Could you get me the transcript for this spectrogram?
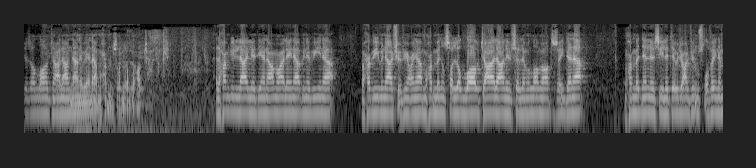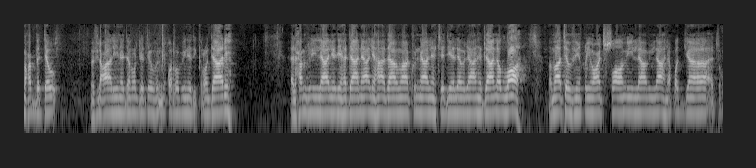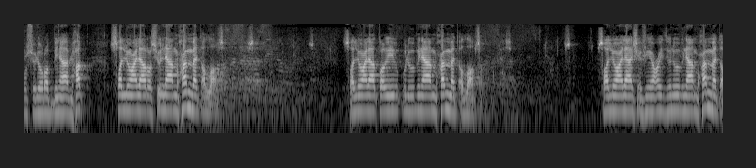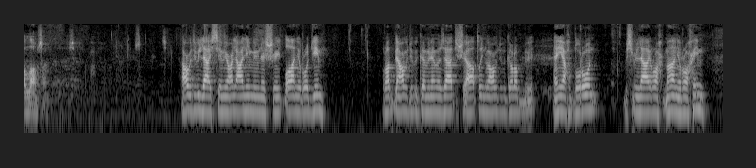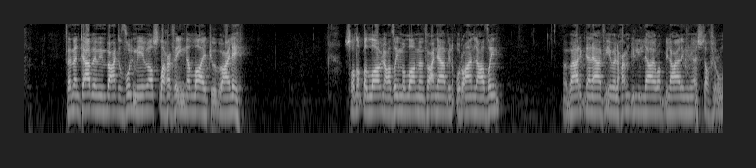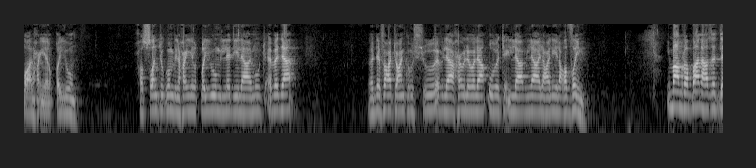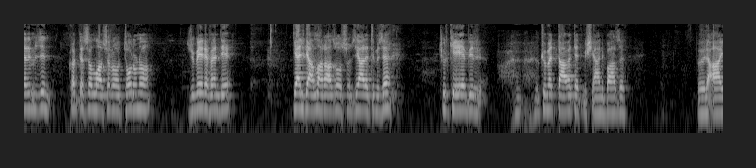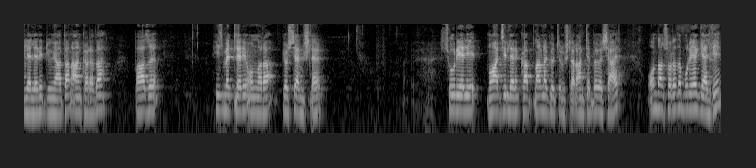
جزا الله تعالى عنا نبينا محمد صلى الله تعالى وسلم. الحمد لله الذي أنعم علينا بنبينا وحبيبنا شفيعنا محمد صلى الله تعالى عليه وسلم. اللهم أعط سيدنا محمدا الوسيلة واجعل في المصطفين محبته وفي العالين درجته وفي المقربين ذكر داره. الحمد لله الذي هدانا لهذا وما كنا لنهتدي لولا أن هدانا الله. وما توفيقي واعتصامي إلا بالله. لقد جاءت رسل ربنا بالحق صلوا على رسولنا محمد اللهم صل صلوا على طبيب قلوبنا محمد اللهم صل صلوا على شفيع ذنوبنا محمد اللهم صل أعوذ بالله السميع العليم من الشيطان الرجيم. رب أعوذ بك من مزات الشياطين وأعوذ بك رب أن يحضرون. بسم الله الرحمن الرحيم. فمن تاب من بعد ظلمه وأصلح فإن الله يتوب عليه صدق الله العظيم اللهم انفعنا بالقرآن العظيم وبارك لنا فيه والحمد لله رب العالمين أستغفر الله الحي القيوم حصنتكم بالحي القيوم الذي لا يموت أبدا ودفعت عنكم السوء بلا حول ولا قوة إلا بالله العلي العظيم İmam Rabbani Hazretlerimizin Kaddesallahu sirruhu torunu Zübeyir Efendi geldi Allah razı olsun ziyaretimize. Türkiye'ye bir hükümet davet etmiş yani bazı böyle aileleri dünyadan Ankara'da bazı hizmetleri onlara göstermişler. Suriyeli muhacirlerin kamplarına götürmüşler Antep'e vesaire. Ondan sonra da buraya geldi.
